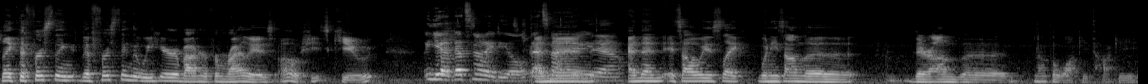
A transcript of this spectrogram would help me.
Like the first thing the first thing that we hear about her from Riley is, "Oh, she's cute." yeah, that's not ideal. That's and not then great. Yeah. and then it's always like when he's on the they're on the not the walkie-talkie.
